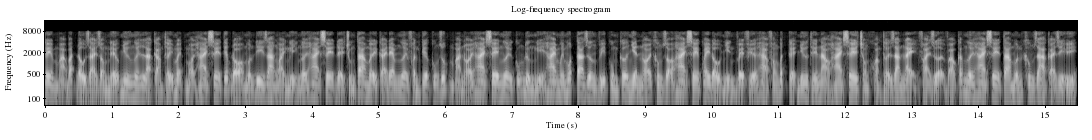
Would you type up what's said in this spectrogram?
c mà bắt đầu dài dòng nếu như ngươi là cảm thấy mệt mỏi hai c tiếp đó muốn đi ra ngoài nghỉ ngơi hai c để chúng ta mấy cái đem ngươi phần kia cũng giúp mà nói hai c ngươi cũng đừng nghĩ hai mươi mốt ta dương vĩ cùng cơ nhiên nói không rõ hai c quay đầu nhìn về phía hà phong bất kể như thế nào hai c trong khoảng thời gian này phải dựa vào các ngươi hai c ta muốn không ra cái gì ý.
